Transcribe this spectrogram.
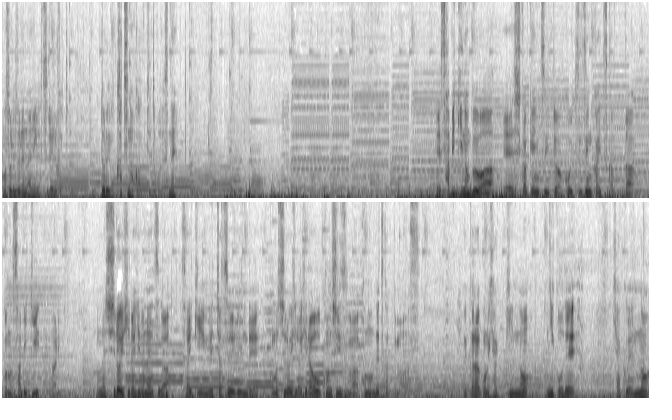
まあ、それぞれ何が釣れるかと。どれが勝つのかっていうとこですね。サビキの部は、えー、仕掛けについてはこいつ前回使ったこのサビキ針。この、ね、白いひらひらのやつが最近めっちゃ釣れるんでこの白いひらひらを今シーズンは好んで使ってます。それからこの100均の2個で100円の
